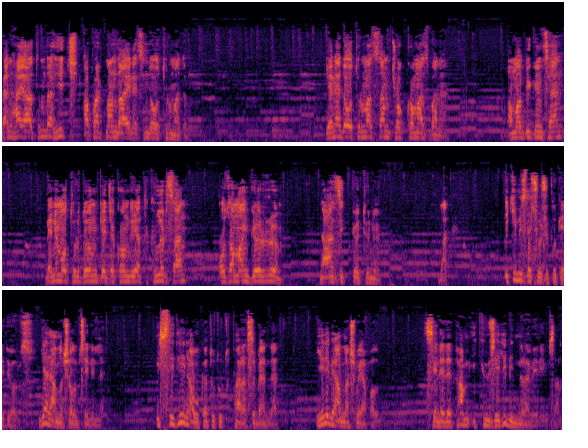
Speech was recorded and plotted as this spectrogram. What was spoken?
Ben hayatımda hiç apartman dairesinde oturmadım. Gene de oturmazsam çok komaz bana. Ama bir gün sen benim oturduğum gece konduya tıkılırsan o zaman görürüm nazik götünü. Bak, ikimiz de çocukluk ediyoruz. Gel anlaşalım seninle. İstediğin avukatı tut, parası benden. Yeni bir anlaşma yapalım. Senede tam 250 bin lira vereyim sana.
